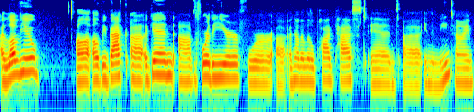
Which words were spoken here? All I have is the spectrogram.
I love you. Uh, I'll be back uh, again uh, before the year for uh, another little podcast. And uh, in the meantime,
